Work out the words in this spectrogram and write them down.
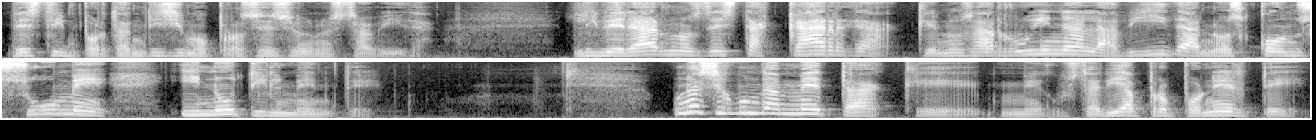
de este importantísimo proceso en nuestra vida. Liberarnos de esta carga que nos arruina la vida, nos consume inútilmente. Una segunda meta que me gustaría proponerte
